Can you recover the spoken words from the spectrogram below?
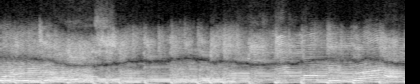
wanna dance. You want me back?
